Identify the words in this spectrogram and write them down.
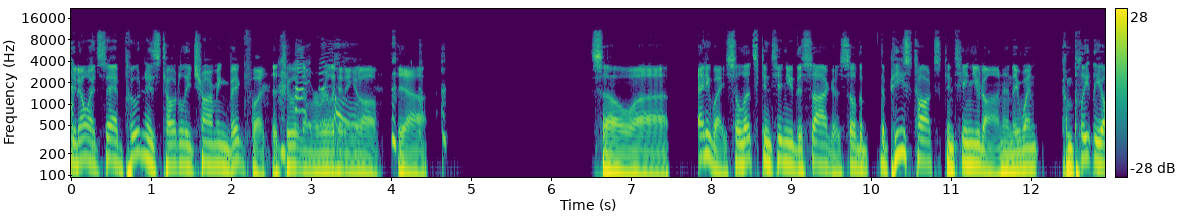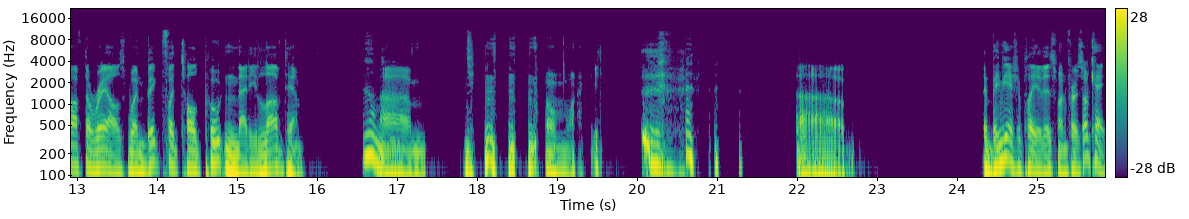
you know what's sad? Putin is totally charming Bigfoot. The two of them are really hitting it off. Yeah. So, uh, anyway, so let's continue the saga. So the, the peace talks continued on and they went completely off the rails when Bigfoot told Putin that he loved him. Oh my. Um, oh my. uh, maybe I should play you this one first. Okay.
